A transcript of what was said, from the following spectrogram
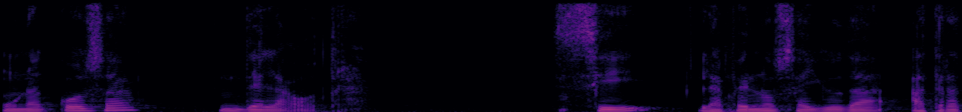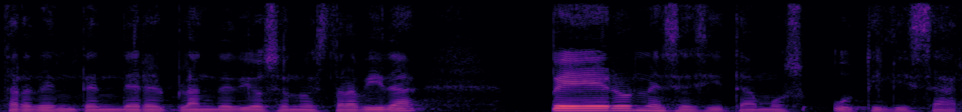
una cosa de la otra. Sí, la fe nos ayuda a tratar de entender el plan de Dios en nuestra vida, pero necesitamos utilizar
